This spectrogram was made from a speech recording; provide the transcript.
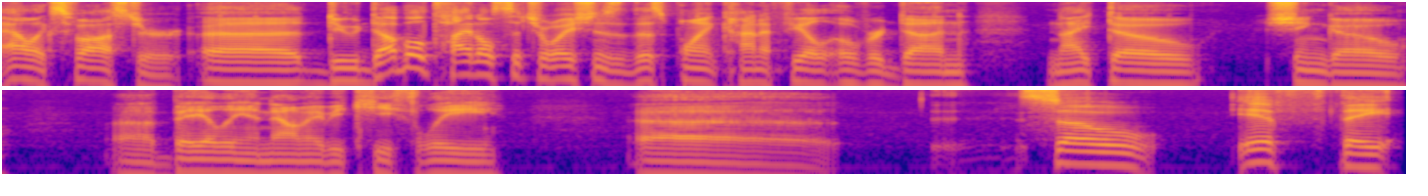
Alex Foster, uh, do double title situations at this point kind of feel overdone? Naito, Shingo, uh, Bayley, and now maybe Keith Lee. Uh, so if they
